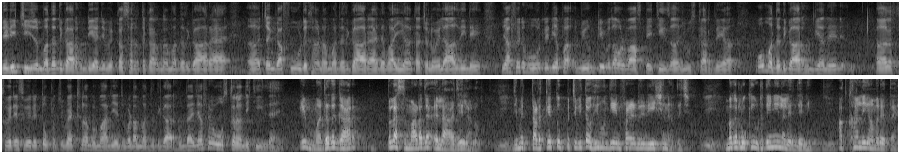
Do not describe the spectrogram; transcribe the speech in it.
ਜਿਹੜੀ ਚੀਜ਼ ਮਦਦਗਾਰ ਹੁੰਦੀ ਹੈ, ਜਿਵੇਂ ਕਸਰਤ ਕਰਨਾ ਮਦਦਗਾਰ ਹੈ ਚੰਗਾ ਫੂਡ ਖਾਣਾ ਮਦਦਗਾਰ ਹੈ, ਦਵਾਈਆਂ ਤਾਂ ਚਲੋ ਇਲਾਜ ਹੀ ਨੇ, ਜਾਂ ਫਿਰ ਹੋਰ ਜਿਹੜੀਆਂ ਆਪਾਂ ਇਮਿਊਨਿਟੀ ਵਧਾਉਣ ਵਾਸਤੇ ਚੀਜ਼ਾਂ ਯੂਜ਼ ਕਰਦੇ ਆ ਉਹ ਮਦਦਗਾਰ ਹੁੰਦੀਆਂ ਨੇ। ਸਵੇਰੇ ਸਵੇਰੇ ਧੁੱਪ 'ਚ ਬੈਠਣਾ ਬਿਮਾਰੀਆਂ 'ਚ ਬੜਾ ਮਦਦਗਾਰ ਹੁੰਦਾ ਹੈ ਜਾਂ ਫਿਰ ਉਸ ਤਰ੍ਹਾਂ ਦੀ ਚੀਜ਼ ਹੈ ਇਹ ਮਦਦਗਾਰ ਪਲੱਸ ਮਾੜਾ ਜਿਹਾ ਇਲਾਜ ਇਹ ਲਾ ਲਓ। ਜਿਵੇਂ ਤੜਕੇ ਧੁੱਪ 'ਚ ਵੀ ਤਾਂ ਉਹੀ ਹੁੰਦੀ ਹੈ ਇਨਫਰਾਰੈਡ ਰੇਡੀਏਸ਼ਨ ਹੈ ਉਹਦੇ 'ਚ। ਮਗਰ ਲੋਕੀ ਉੱਠਦੇ ਨਹੀਂ ਨਾ ਲੈਂਦੇ ਨਹੀਂ। ਅੱਖਾਂ ਲਈ ਅੰਮ੍ਰਿਤ ਹੈ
